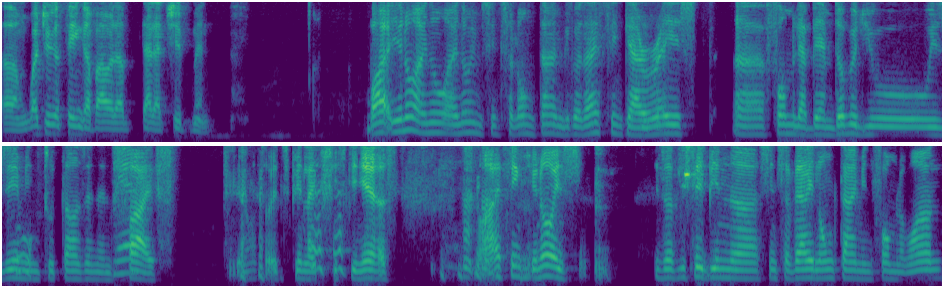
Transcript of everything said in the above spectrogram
Um, what do you think about uh, that achievement? Well, you know, I know, I know him since a long time because I think I raced uh, Formula BMW with him Ooh. in 2005. Yeah. You know, so it's been like 15 years. I think you know he's he's obviously been uh, since a very long time in Formula One,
